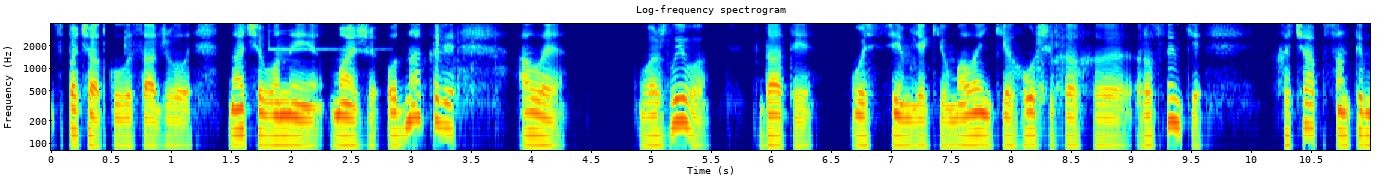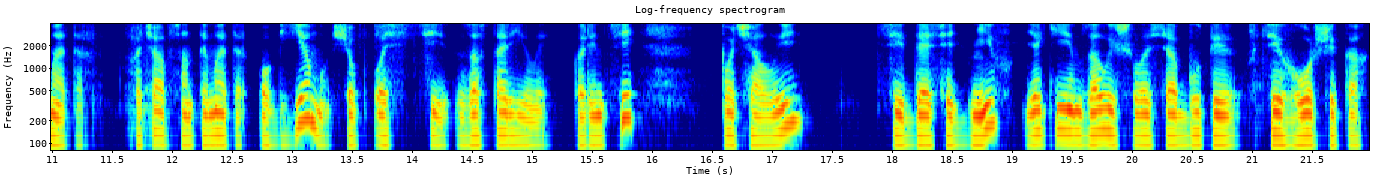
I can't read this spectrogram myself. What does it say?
спочатку висаджували, наче вони майже однакові, але важливо дати ось цим, як і в маленьких горщиках е, рослинки, хоча б сантиметр. Хоча б сантиметр об'єму, щоб ось ці застаріли корінці почали ці 10 днів, які їм залишилося бути в цих горщиках,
